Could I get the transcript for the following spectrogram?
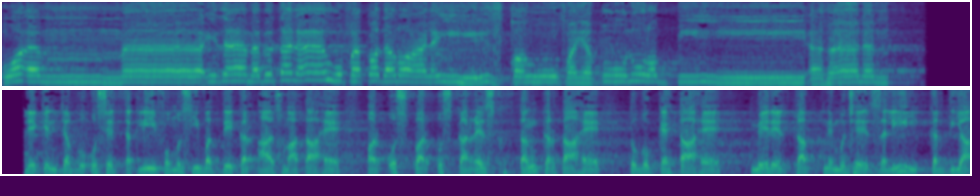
وأما إذا ما ابتلاه فقدر عليه رزقه فيقول ربي أهانن لیکن جب وہ اسے تکلیف و مصیبت دے کر آزماتا ہے اور اس پر اس کا رزق تنگ کرتا ہے تو وہ کہتا ہے میرے رب نے مجھے ذلیل کر دیا۔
